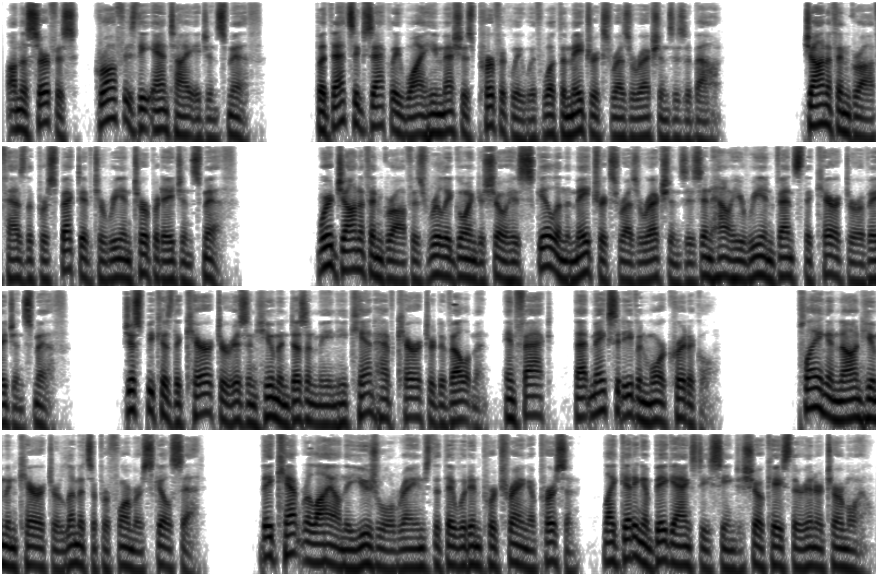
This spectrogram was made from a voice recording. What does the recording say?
On the surface, Groff is the anti Agent Smith. But that's exactly why he meshes perfectly with what The Matrix Resurrections is about. Jonathan Groff has the perspective to reinterpret Agent Smith. Where Jonathan Groff is really going to show his skill in The Matrix Resurrections is in how he reinvents the character of Agent Smith. Just because the character isn't human doesn't mean he can't have character development, in fact, that makes it even more critical. Playing a non human character limits a performer's skill set. They can't rely on the usual range that they would in portraying a person, like getting a big angsty scene to showcase their inner turmoil.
